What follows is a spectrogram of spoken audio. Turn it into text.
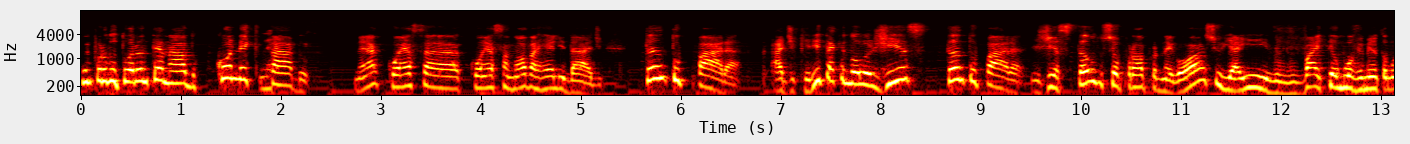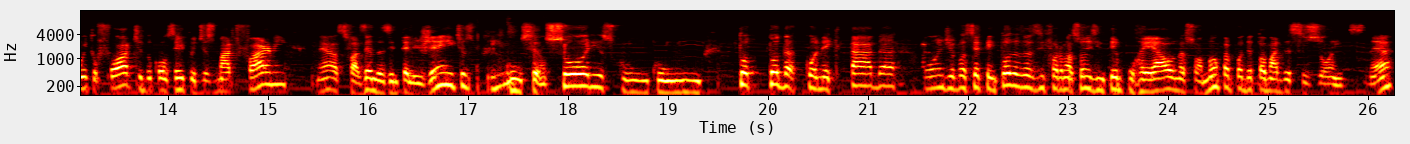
um produtor antenado, conectado né, com, essa, com essa nova realidade, tanto para adquirir tecnologias tanto para gestão do seu próprio negócio, e aí vai ter um movimento muito forte do conceito de smart farming, né, as fazendas inteligentes, com sensores, com, com to, toda conectada, onde você tem todas as informações em tempo real na sua mão para poder tomar decisões. Né?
